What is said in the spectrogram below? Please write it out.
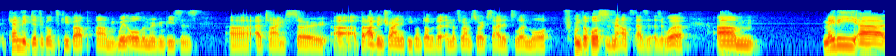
it can be difficult to keep up um, with all the moving pieces uh, at times. So, uh, but I've been trying to keep on top of it, and that's why I'm so excited to learn more from the horse's mouth, as as it were. Um, maybe uh,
